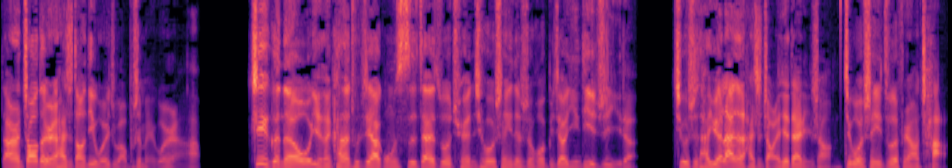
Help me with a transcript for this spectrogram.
当然招的人还是当地为主啊，不是美国人啊。这个呢，我也能看得出这家公司在做全球生意的时候比较因地制宜的，就是他原来呢还是找了一些代理商，结果生意做得非常差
